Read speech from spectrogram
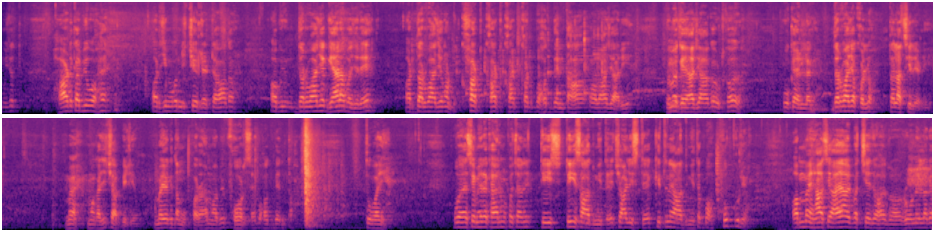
मुझे तो हार्ड का भी वो है और जी वो नीचे लेटा हुआ था। अब दरवाजे ग्यारह बज रहे और दरवाजे में खट खट खट खट, बहुत बेनतहा आवाज़ आ रही है। तो मैं गया जाकर उठकर वो कहने लगे, दरवाज़ा खोलो, तलाशी लेनी है। मैं मगा जी, चाबी लियो मैं एकदम ऊपर आया, मैं अभी फोर्स है, बहुत बेनतहा तो वही, वो ऐसे मेरे ख्याल में पता नहीं, तीस तीस आदमी थे, चालीस थे, कितने आदमी थे, बहुत खूब पूरे। अब मैं यहाँ से आया, बच्चे जो है, रोने लगे।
